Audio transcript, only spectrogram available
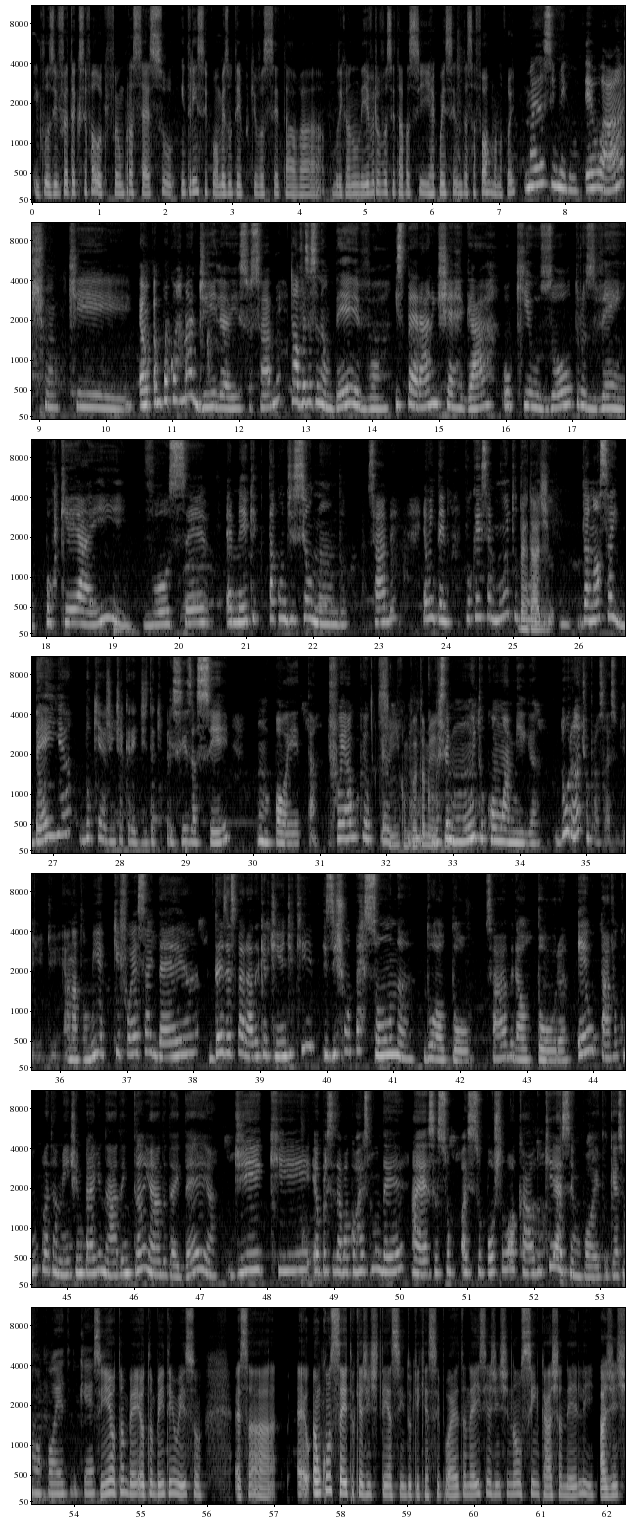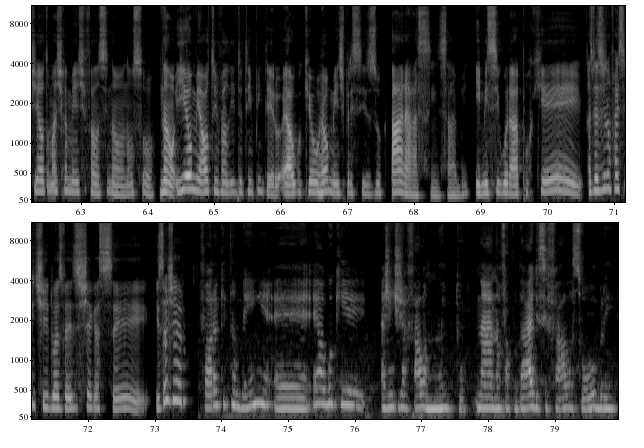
Inclusive, foi até que você falou que foi um processo intrínseco. Ao mesmo tempo que você estava publicando um livro, você estava se reconhecendo dessa forma, não foi? Mas assim, amigo, eu acho que é um, é um pouco armadilha isso, sabe? Talvez você não deva esperar enxergar o que os outros veem, porque aí você é meio que tá condicionando, sabe? Eu entendo, porque isso é muito do, do, da nossa ideia do que a gente acredita que precisa ser um poeta. Foi algo que eu, Sim, eu completamente. conversei muito com uma amiga durante o processo de, de, anatomia, que foi essa ideia desesperada que eu tinha de que existe uma persona do autor, sabe, da autora. Eu estava completamente impregnada, entranhada da ideia de que eu precisava corresponder a, essa, a esse suposto local do que é ser um poeta, do que é ser uma poeta, do que é... Sim, eu também, eu também tenho isso, essa é, é, um conceito que a gente tem, assim, do que é ser poeta, né? E se a gente não se encaixa nele, a gente automaticamente fala assim, não, eu não sou. Não, e eu me auto-invalido o tempo inteiro. É algo que eu realmente preciso parar, assim, sabe? E me segurar, porque às vezes não faz sentido, às vezes chega a ser exagero. Fora que também é, é algo que a gente já fala muito na, na faculdade, se fala sobre,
